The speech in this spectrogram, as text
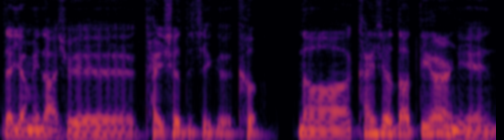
在阳明大学开设的这个课。那开设到第二年，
